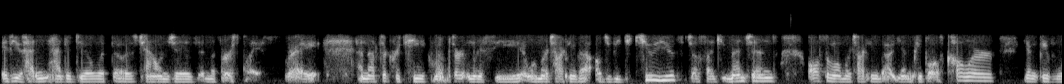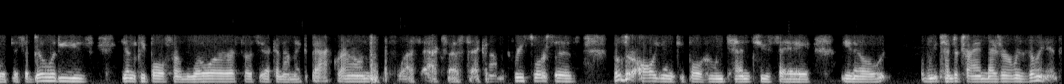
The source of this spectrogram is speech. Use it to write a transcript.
if you hadn't had to deal with those challenges in the first place, right? And that's a critique we'll certainly see when we're talking about LGBTQ youth, just like you mentioned. Also, when we're talking about young people of color, young people with disabilities, young people from lower socioeconomic backgrounds, with less access to economic resources. Those are all young people who we tend to say, you know, we tend to try and measure resilience,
